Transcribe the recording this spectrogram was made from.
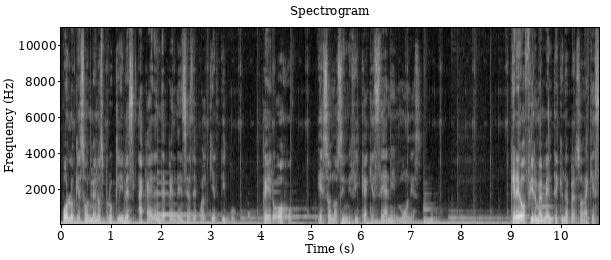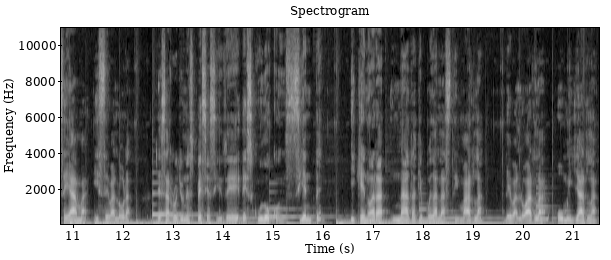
por lo que son menos proclives a caer en dependencias de cualquier tipo. Pero ojo, eso no significa que sean inmunes. Creo firmemente que una persona que se ama y se valora desarrolla una especie así de, de escudo consciente y que no hará nada que pueda lastimarla, devaluarla, humillarla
